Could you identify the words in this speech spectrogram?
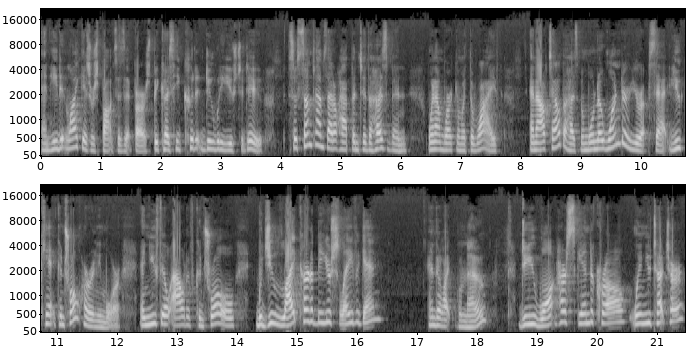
And he didn't like his responses at first because he couldn't do what he used to do. So sometimes that'll happen to the husband when I'm working with the wife. And I'll tell the husband, well, no wonder you're upset. You can't control her anymore and you feel out of control. Would you like her to be your slave again? And they're like, well, no. Do you want her skin to crawl when you touch her?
